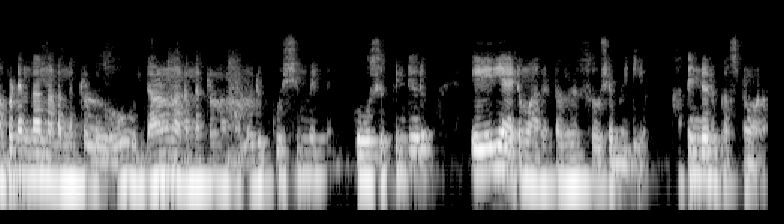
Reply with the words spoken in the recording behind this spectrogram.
അവിടെ എന്താ നടന്നിട്ടുള്ളൂ? ഓ ഇതാണ് നടന്നിട്ടുള്ളത് എന്നുള്ള ഒരു കുശുമ്പിന്റെ ഗോസിപ്പിന്റെ ഒരു ഏരിയ ആയിട്ട് മാറിയിട്ടുണ്ട് സോഷ്യൽ മീഡിയ അതിന്റെ ഒരു പ്രശ്നമാണ്.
